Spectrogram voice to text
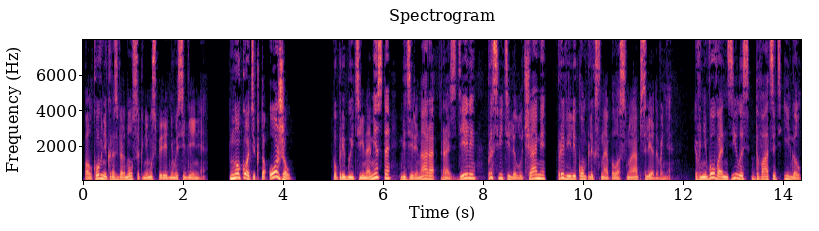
Полковник развернулся к нему с переднего сиденья. «Но котик-то ожил!» По прибытии на место ветеринара раздели, просветили лучами, провели комплексное полостное обследование. В него вонзилось 20 игл,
